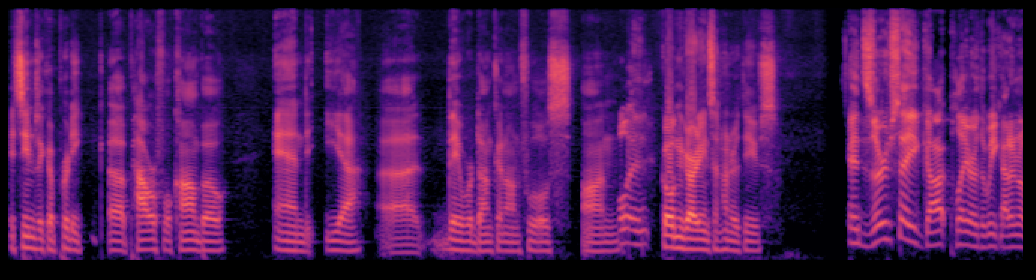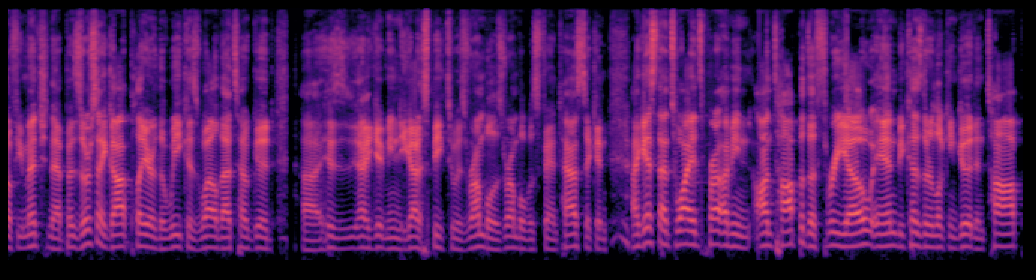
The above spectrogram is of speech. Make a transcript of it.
it seems like a pretty uh, powerful combo. And yeah, uh, they were dunking on fools on Well, and, Golden Guardians and Hundred Thieves. and Xerxes got Player of the Week. I don't know if you mentioned that, but Xerxes got Player of the Week as well. That's how good uh, his. I mean, you got to speak to his Rumble. His Rumble was fantastic, and I guess that's why it's. Pro- I mean, on top of the 3-0, and because they're looking good in top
